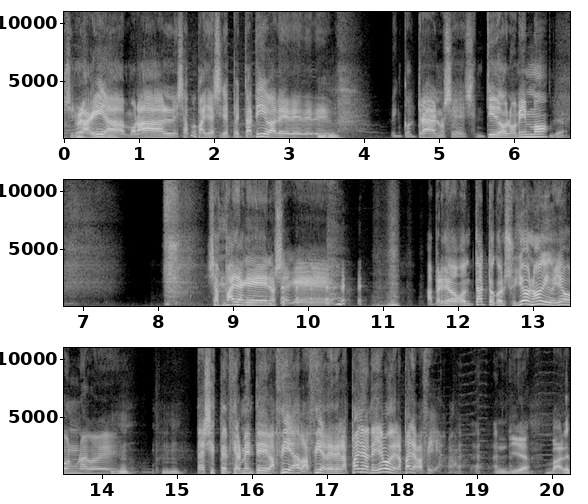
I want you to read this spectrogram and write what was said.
sin una guía moral, esa España sin expectativa de, de- de- de Ujú. encontrar, no sé, sentido a uno mismo. Ya. Esa España que, no sé, que. Ha perdido contacto con su yo, ¿no? Digo yo, ujú. Está existencialmente vacía, vacía. Desde la España te llamo de la España vacía. Ya, vale.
